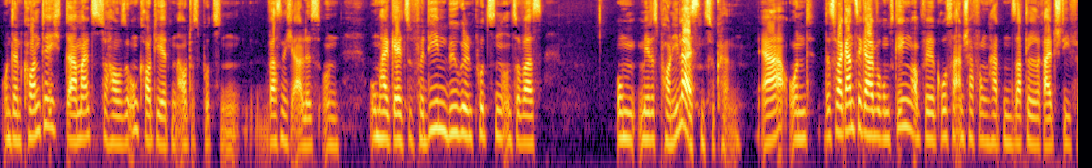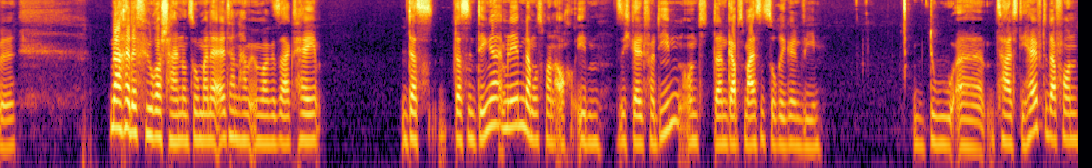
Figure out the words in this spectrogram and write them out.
Und dann konnte ich damals zu Hause Unkraut jäten, Autos putzen, was nicht alles, und um halt Geld zu verdienen, bügeln, putzen und sowas, um mir das Pony leisten zu können. Ja, und das war ganz egal, worum es ging, ob wir große Anschaffungen hatten, Sattel, Reitstiefel, nachher der Führerschein und so. Meine Eltern haben immer gesagt, hey, das, das sind Dinge im Leben, da muss man auch eben sich Geld verdienen und dann gab es meistens so Regeln wie du äh, zahlst die Hälfte davon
